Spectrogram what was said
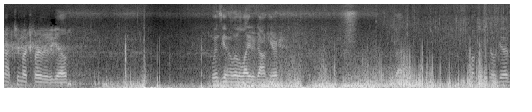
not too much further to go. Wind's getting a little lighter down here. But good.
